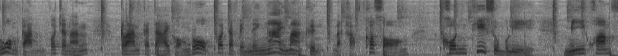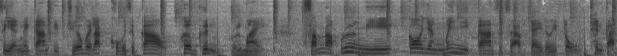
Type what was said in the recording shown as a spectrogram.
ร่วมกัน เพราะฉะนั้นการกระจายของโรคก็จะเป็นได้ง่ายมากขึ้นนะครับ ข้อ 2คนที่สูบบุหรี่มีความเสี่ยงในการติดเชื้อไวรัสโควิด -19 เพิ่มขึ้นหรือไม่ สำหรับเรื่องนี้ก็ยังไม่มีการศึกษาวิจัยโดยตรงเช่นกัน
